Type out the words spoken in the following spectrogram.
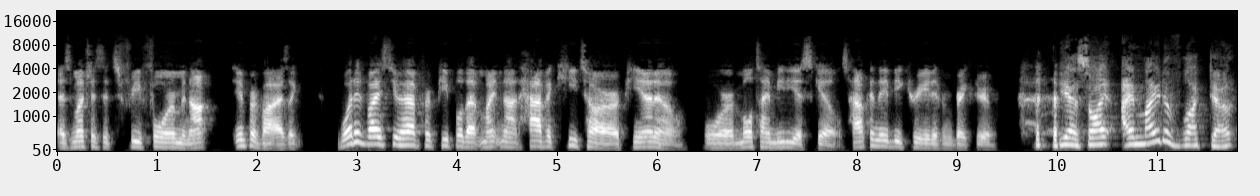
as much as it's free form and not improvised. Like, what advice do you have for people that might not have a guitar or piano or multimedia skills? How can they be creative and break through? yeah, so I, I might have lucked out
